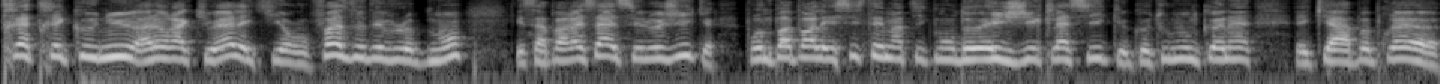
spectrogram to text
très très connu à l'heure actuelle et qui est en phase de développement. Et ça paraissait assez logique pour ne pas parler systématiquement de SG classique que tout le monde connaît et qui a à peu près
